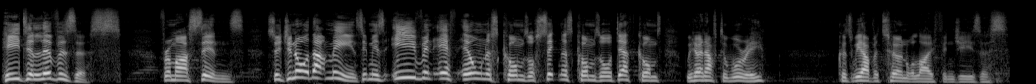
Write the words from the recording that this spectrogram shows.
He delivers us from our sins. So, do you know what that means? It means even if illness comes, or sickness comes, or death comes, we don't have to worry because we have eternal life in Jesus.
